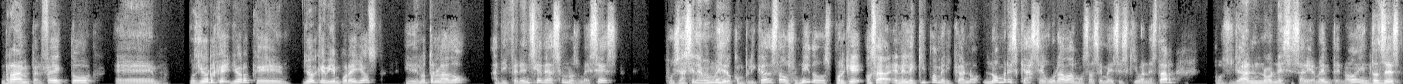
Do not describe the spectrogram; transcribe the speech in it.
Ram, perfecto. pues yo creo que, yo creo que, yo creo que bien por ellos. Y del otro lado, a diferencia de hace unos meses, pues ya se le ve medio complicada a Estados Unidos, porque, o sea, en el equipo americano, nombres que asegurábamos hace meses que iban a estar, pues ya no necesariamente, ¿no? Entonces,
